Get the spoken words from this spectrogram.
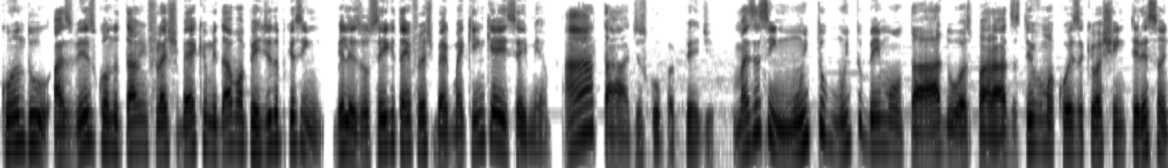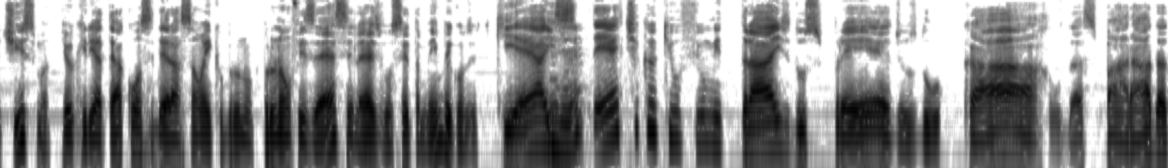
quando, às vezes, quando tava em flashback, eu me dava uma perdida, porque assim, beleza, eu sei que tá em flashback, mas quem que é esse aí mesmo? Ah, tá, desculpa, perdi. Mas assim, muito, muito bem montado as paradas. Teve uma coisa que eu achei interessantíssima, que eu queria até a consideração aí que o Bruno, Bruno fizesse, aliás, você também, Baconzito, que é a Uhum. estética que o filme traz dos prédios, do carro, das paradas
